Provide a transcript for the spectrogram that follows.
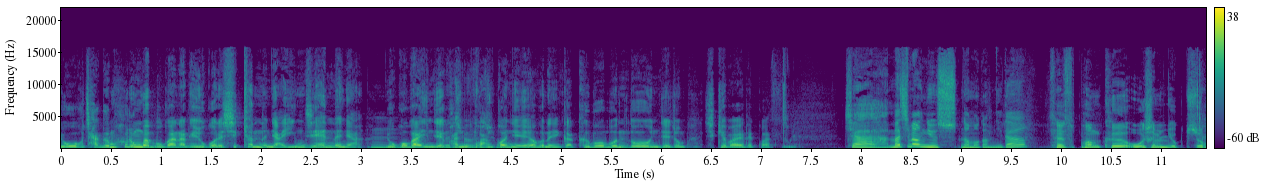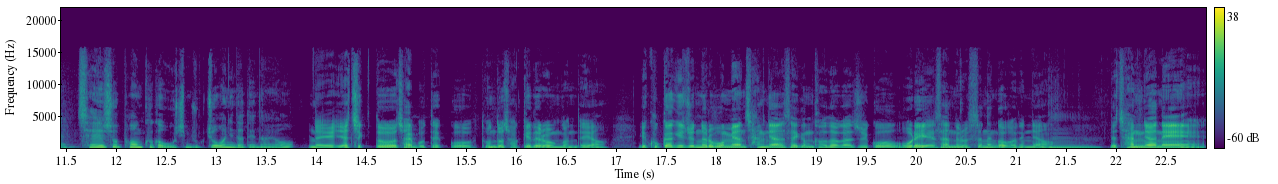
요 자금 흐름과 무관하게 요거를 시켰느냐 인지했느냐 음, 요거가 이제 그렇죠, 관, 그렇죠. 관건이에요. 그러니까 그 부분도 이제 좀 지켜봐야 될 것 같습니다. 자, 마지막 뉴스 넘어갑니다. 세수펑크 56조. 제수 펑크가 56조 원이나 되나요? 네, 예측도 잘 못했고 돈도 적게 들어온 건데요. 국가 기준으로 보면 작년 세금 걷어가지고 올해 예산으로 쓰는 거거든요. 음. 근데 작년에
